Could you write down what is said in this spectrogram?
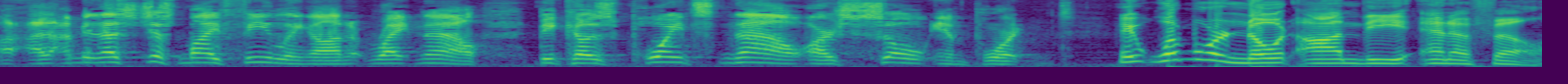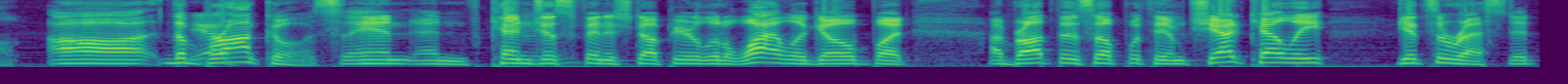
I, I mean, that's just my feeling on it right now because points now are so important. Hey, one more note on the NFL. Uh, the Yeah. Broncos, and, and Ken just finished up here a little while ago, but I brought this up with him. Chad Kelly gets arrested.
